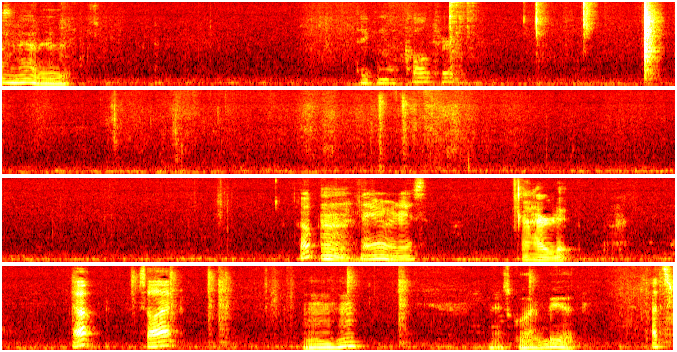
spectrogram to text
Coming out of it. Taking the culture. Mm, There it is. I heard it. Yep. Saw that? Mm-hmm. That's quite a bit. That's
